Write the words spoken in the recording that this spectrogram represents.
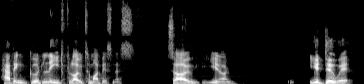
having good lead flow to my business. So, you know, you do it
